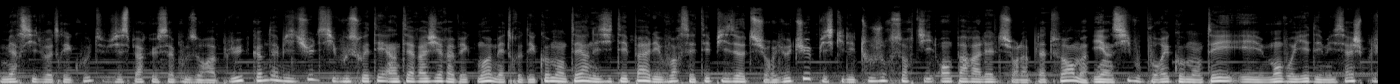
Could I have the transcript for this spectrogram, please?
Merci de votre écoute. J'espère que ça vous aura plu. Comme d'habitude, si vous souhaitez interagir avec moi, mettre des commentaires, n'hésitez pas à aller voir cet épisode sur YouTube puisqu'il est toujours sorti en parallèle sur la plateforme et ainsi vous pourrez commenter et m'envoyer des messages plus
